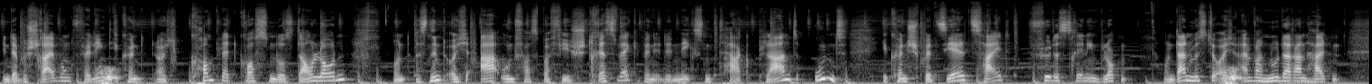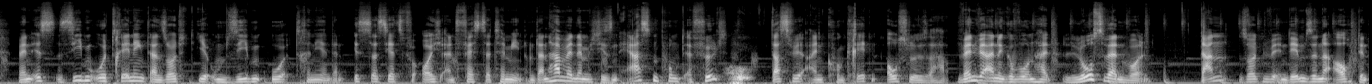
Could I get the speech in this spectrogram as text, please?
in der Beschreibung verlinkt. Ihr könnt ihn euch komplett kostenlos downloaden und es nimmt euch A unfassbar viel Stress weg, wenn ihr den nächsten Tag plant und ihr könnt speziell Zeit für das Training blocken. Und dann müsst ihr euch einfach nur daran halten. Wenn es 7 Uhr Training, dann solltet ihr um 7 Uhr trainieren. Dann ist das jetzt für euch ein fester Termin. Und dann haben wir nämlich diesen ersten Punkt erfüllt, dass wir einen konkreten Auslöser haben. Wenn wir eine Gewohnheit loswerden wollen, dann sollten wir in dem Sinne auch den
